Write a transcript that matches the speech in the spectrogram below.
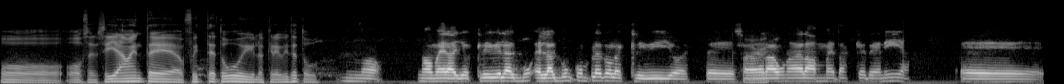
O, sencillamente fuiste tú y lo escribiste tú? No, no, mira, yo escribí el álbum, el álbum completo lo escribí yo, este, esa era una de las metas que tenía. Eh,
